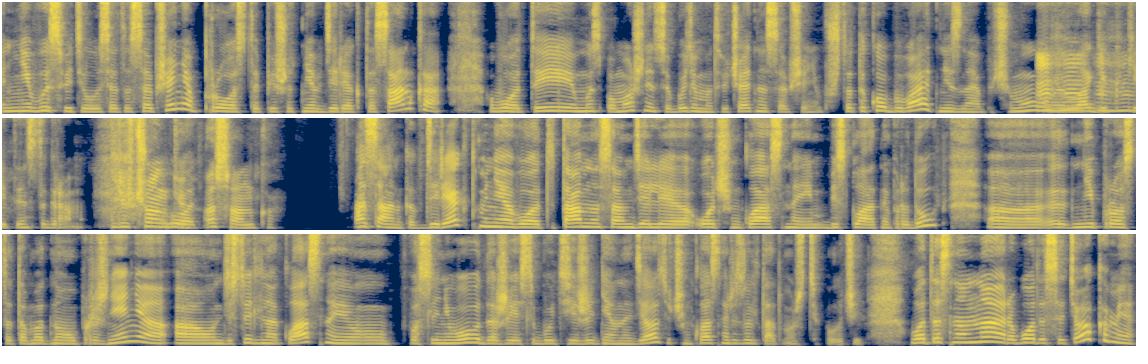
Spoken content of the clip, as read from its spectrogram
не высветилось это сообщение, просто пишут мне в директ осанка, вот, и мы с помощницей будем отвечать на сообщение. Потому что такое бывает, не знаю почему, угу, лаги угу. какие-то инстаграмы. Девчонки, вот. осанка. Осанка в Директ мне, вот, там на самом деле очень классный бесплатный продукт, э, не просто там одно упражнение, а он действительно классный, после него вы даже если будете ежедневно делать, очень классный результат можете получить. Вот основная работа с отеками,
